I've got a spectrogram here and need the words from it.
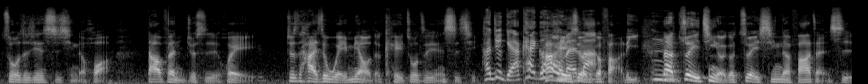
做这件事情的话，大部分就是会。就是他还是微妙的可以做这件事情，他就给他开个后门嘛。他还是有一个。法律。那最近有一个最新的发展是，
